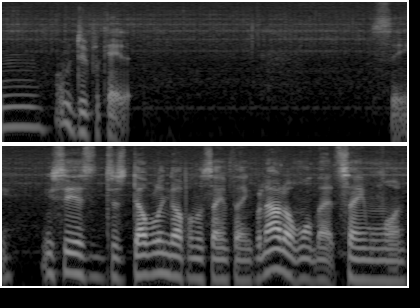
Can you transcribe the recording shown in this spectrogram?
Mm, I'm gonna duplicate it. See. You see it's just doubling up on the same thing. But now I don't want that same one.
